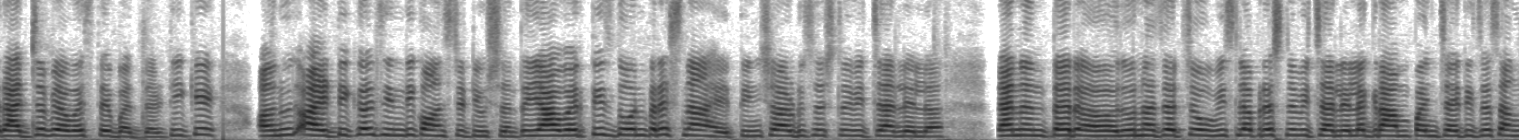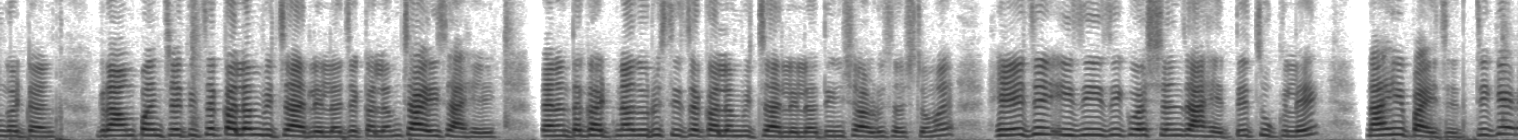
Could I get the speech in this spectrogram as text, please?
राज्य व्यवस्थेबद्दल ठीक आहे? अनु आर्टिकल्स इन दी कॉन्स्टिट्यूशन तर यावरतीच दोन प्रश्न आहेत. तीनशे अडुसष्ट विचारलेलं त्यानंतर दोन हजार चोवीसला प्रश्न विचारलेला ग्रामपंचायतीचं संघटन. ग्रामपंचायतीचं कलम विचारलेलं जे कलम चाळीस आहे. त्यानंतर घटना दुरुस्तीचं कलम विचारलेलं तीनशे अडुसष्ट. मग हे जे इझी इझी क्वेश्चन्स आहेत ते चुकले नाही पाहिजेत. ठीक आहे?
